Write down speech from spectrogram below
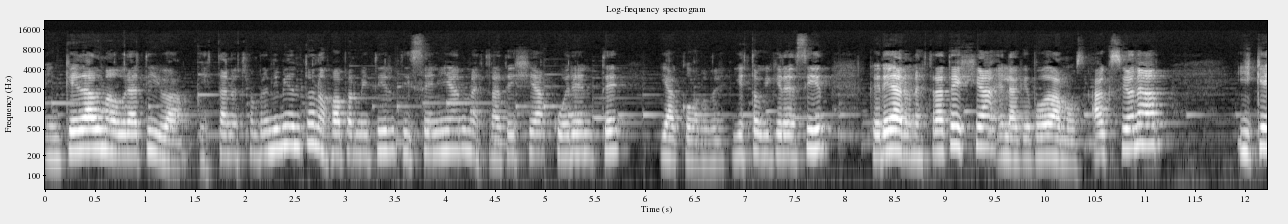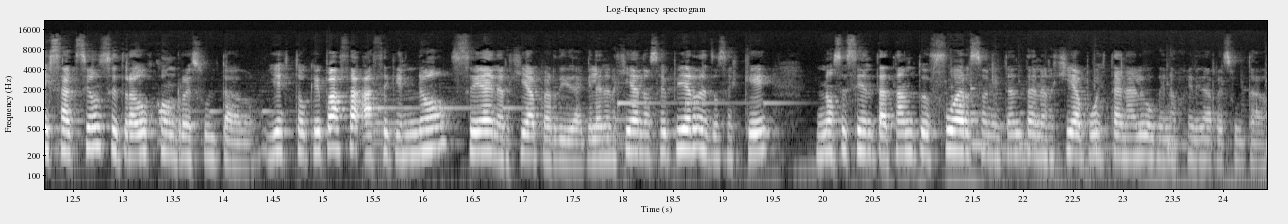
en qué edad madurativa está nuestro emprendimiento, nos va a permitir diseñar una estrategia coherente y acorde. ¿Y esto qué quiere decir? crear una estrategia en la que podamos accionar y que esa acción se traduzca en resultado. Y esto que pasa hace que no sea energía perdida, que la energía no se pierda, entonces que no se sienta tanto esfuerzo ni tanta energía puesta en algo que no genera resultado.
